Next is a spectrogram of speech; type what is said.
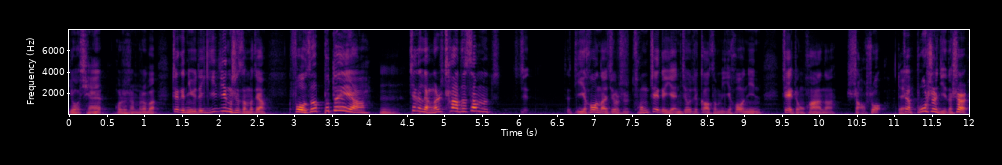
有钱或者什么什么，这个女的一定是怎么讲，否则不对呀。嗯，这个两个人差的这么，以后呢，就是从这个研究就告诉我们，以后您这种话呢少说，这不是你的事儿，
